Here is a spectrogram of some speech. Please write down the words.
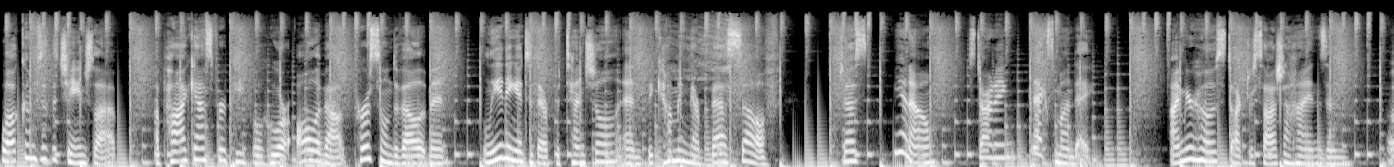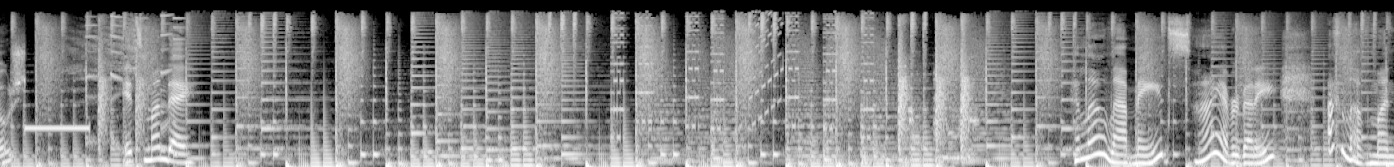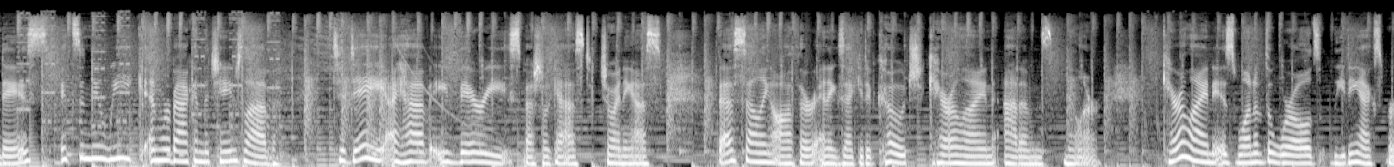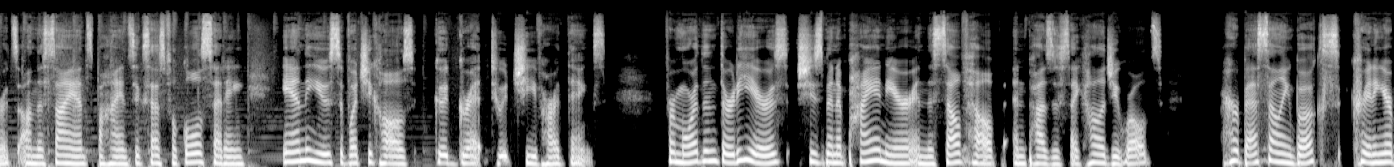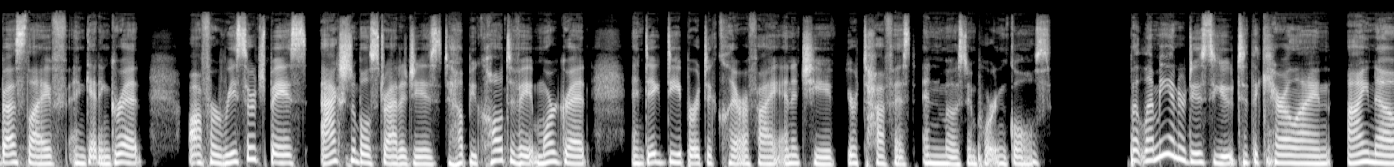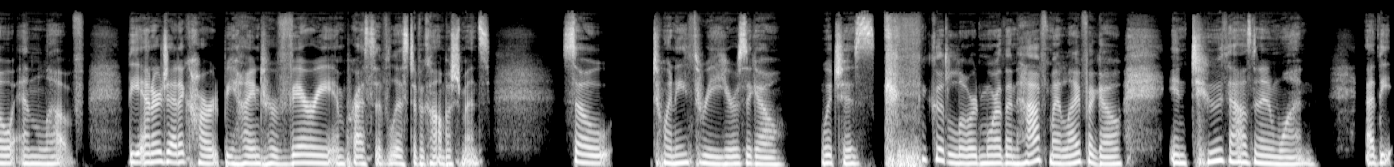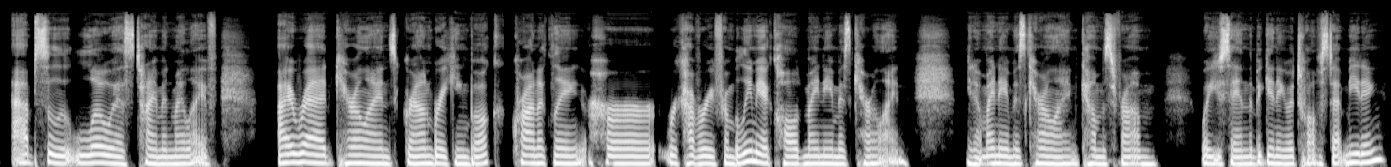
Welcome to the Change Lab, a podcast for people who are all about personal development, leaning into their potential, and becoming their best self. Just, you know, starting next Monday. I'm your host, Dr. Sasha Heinz, and oh, sh- it's Monday. Lab mates. Hi, everybody. I love Mondays. It's a new week, and we're back in the Change Lab. Today, I have a very special guest joining us best-selling author and executive coach Caroline Adams Miller. Caroline is one of the world's leading experts on the science behind successful goal setting and the use of what she calls good grit to achieve hard things. For more than 30 years, she's been a pioneer in the self help and positive psychology worlds. Her best selling books, Creating Your Best Life and Getting Grit, offer research based, actionable strategies to help you cultivate more grit and dig deeper to clarify and achieve your toughest and most important goals. But let me introduce you to the Caroline I know and love, the energetic heart behind her very impressive list of accomplishments. So, 23 years ago, which is, good Lord, more than half my life ago, in 2001, at the absolute lowest time in my life, I read Caroline's groundbreaking book chronicling her recovery from bulimia called My Name is Caroline. You know, My Name is Caroline comes from what you say in the beginning of a 12 step meeting.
